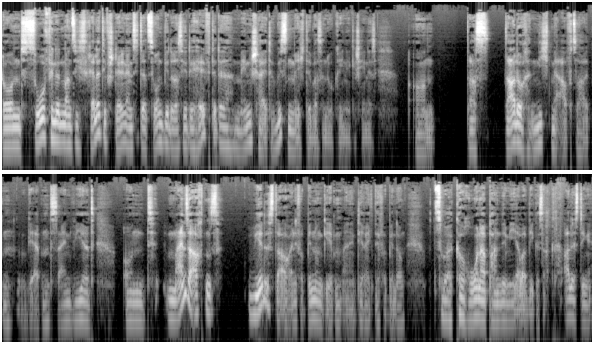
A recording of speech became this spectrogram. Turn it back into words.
Und so findet man sich relativ schnell in einer Situation wieder, dass hier die Hälfte der Menschheit wissen möchte, was in der Ukraine geschehen ist. Und das dadurch nicht mehr aufzuhalten werden sein wird. Und meines Erachtens wird es da auch eine Verbindung geben, eine direkte Verbindung zur Corona-Pandemie. Aber wie gesagt, alles Dinge,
